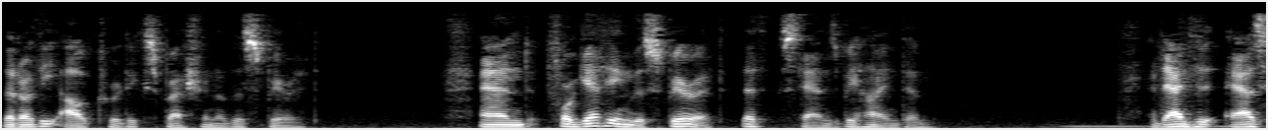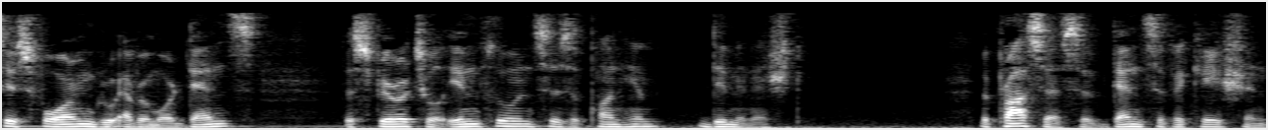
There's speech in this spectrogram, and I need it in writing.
that are the outward expression of the spirit, and forgetting the spirit that stands behind them. And as his form grew ever more dense, the spiritual influences upon him diminished. The process of densification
